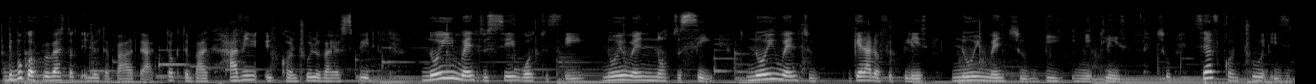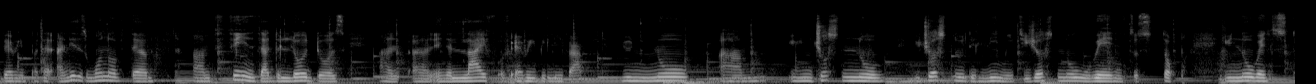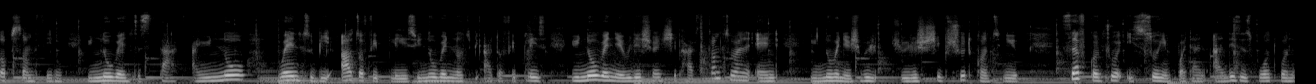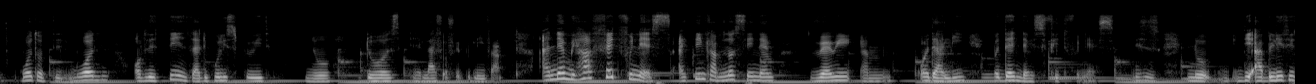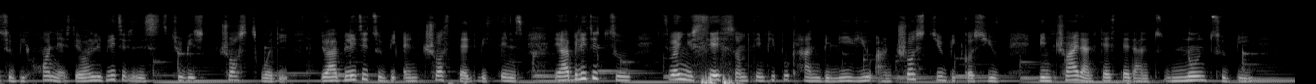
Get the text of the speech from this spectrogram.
the book of Proverbs talked a lot about that. Talked about having a control over your spirit, knowing when to say what to say, knowing when not to say, knowing when to get out of a place, knowing when to be in a place. So self control is very important, and this is one of the um, things that the Lord does and uh, in the life of every believer. You know um, you just know you just know the limit you just know when to stop. You know when to stop something you know when to start and you know when to be out of a place you know when not to be out of a place. You know when a relationship has come to an end you know when a relationship should continue. Self-control is so important and this is what one what of the one of the things that the holy spirit you know does in the life of a believer. And then we have faithfulness. I think i'm not saying them very um orderly, but then there's faithfulness. This is you know the ability to be honest, the ability to, to be trustworthy, the ability to be entrusted with things, the ability to when you say something, people can believe you and trust you because you've been tried and tested and known to be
